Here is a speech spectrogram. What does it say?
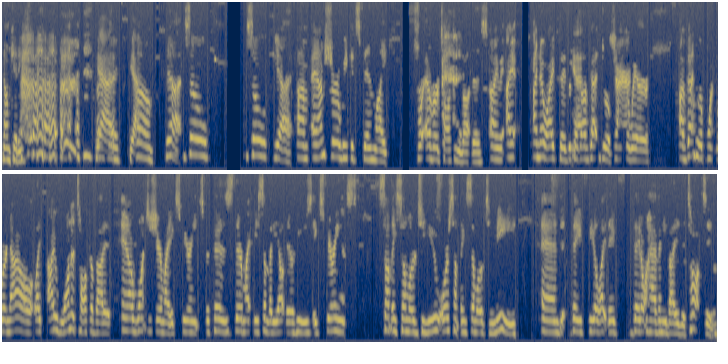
No, I'm kidding. yeah, yeah, um, yeah. So, so yeah, um, and I'm sure we could spend like forever talking about this. I mean, I I know I could because yeah. I've gotten to a point sure. where I've gotten to a point where now, like, I want to talk about it and I want to share my experience because there might be somebody out there who's experienced something similar to you or something similar to me, and they feel like they they don't have anybody to talk to.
